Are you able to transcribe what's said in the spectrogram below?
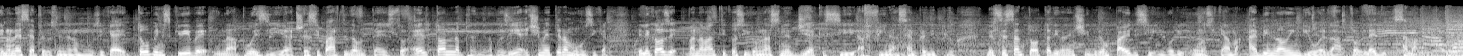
e non è sempre così nella musica. Eh. Tobin scrive una poesia, cioè si parte da un testo, Elton prende la poesia e ci mette la musica e le cose vanno avanti così con una sinergia che si affina sempre di più. Nel 68 arrivano a incidere un paio di singoli, uno si chiama I've Been Loving You e l'altro Lady Samantha.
